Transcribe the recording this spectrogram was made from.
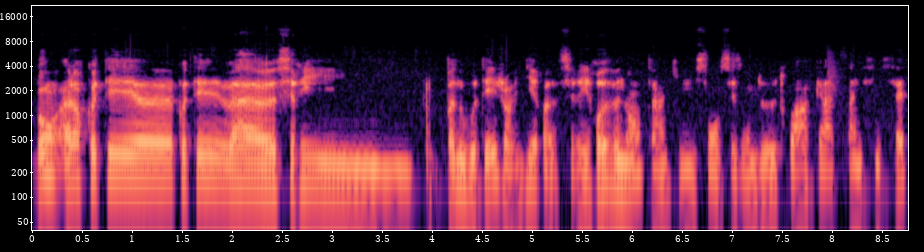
Bon, alors côté euh, côté bah, euh, série pas nouveauté, j'ai envie de dire euh, série revenante hein, qui sont en saison 2, 3, 4, 5, 6, 7.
